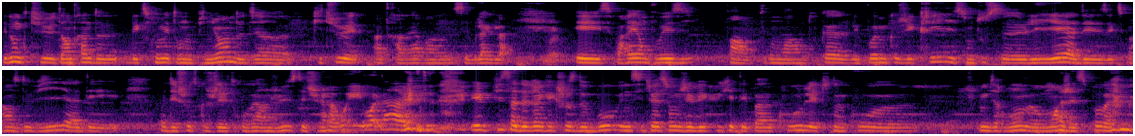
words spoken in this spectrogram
Et donc tu es en train de- d'exprimer ton opinion, de dire euh, qui tu es à travers euh, ces blagues-là. Ouais. Et c'est pareil en poésie. Enfin, pour moi, en tout cas, les poèmes que j'écris, ils sont tous euh, liés à des expériences de vie, à des, à des choses que j'ai trouvées injustes, et je suis là, oui, voilà. et puis ça devient quelque chose de beau, une situation que j'ai vécue qui était pas cool, et tout d'un coup, peux me dire, bon, mais au moins j'ai ce poème.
